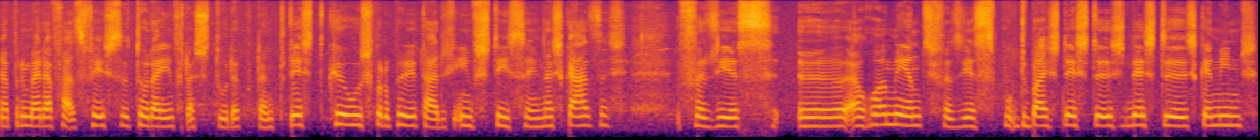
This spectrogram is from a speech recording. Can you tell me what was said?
Na primeira fase fez-se toda a infraestrutura, portanto, desde que os proprietários investissem nas casas, fazia-se uh, arruamentos, fazia-se debaixo destes, destes caminhos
